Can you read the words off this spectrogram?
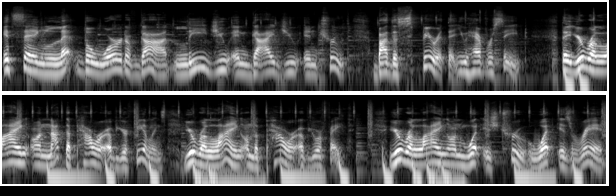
It's saying, let the word of God lead you and guide you in truth by the spirit that you have received that you're relying on not the power of your feelings, you're relying on the power of your faith. You're relying on what is true, what is read,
